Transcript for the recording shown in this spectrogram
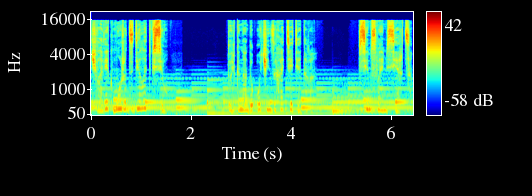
человек может сделать все. Только надо очень захотеть этого. Всем своим сердцем.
